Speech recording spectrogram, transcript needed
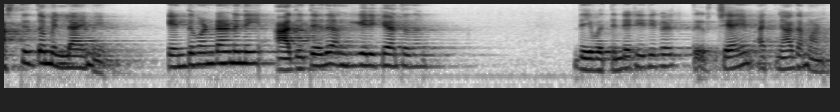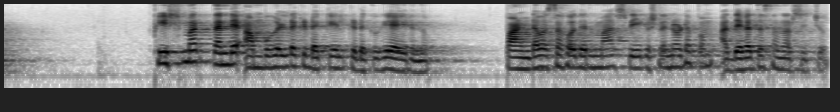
അസ്തിത്വമില്ലായ്മയും. എന്തുകൊണ്ടാണ് നീ ആദ്യത്തേത് അംഗീകരിക്കാത്തത്? ദൈവത്തിന്റെ രീതികൾ തീർച്ചയായും അജ്ഞാതമാണ്. ഭീഷ്മർ തന്റെ അമ്പുകളുടെ കിടക്കയിൽ കിടക്കുകയായിരുന്നു. പാണ്ഡവ സഹോദരന്മാർ ശ്രീകൃഷ്ണനോടൊപ്പം അദ്ദേഹത്തെ സന്ദർശിച്ചു.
